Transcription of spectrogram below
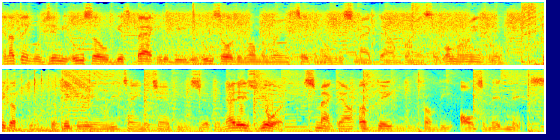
And I think when Jimmy Uso gets back, it'll be the Usos and Roman Reigns taking over the SmackDown brand. So Roman Reigns will pick up the victory and retain the championship. And that is your SmackDown update from the Ultimate Mix.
